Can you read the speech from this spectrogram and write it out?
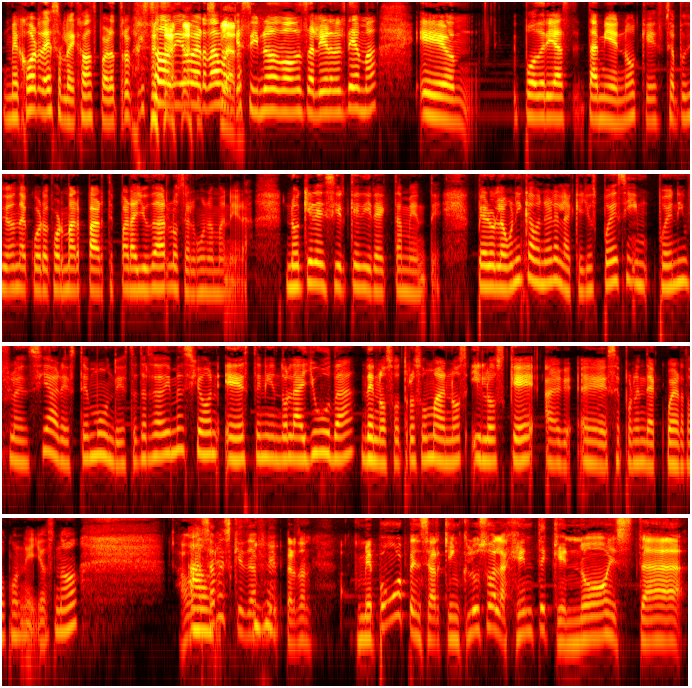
mejor de eso lo dejamos para otro episodio, ¿verdad? Porque si no vamos a salir del tema. Eh, podrías también, ¿no? Que se pusieron de acuerdo a formar parte para ayudarlos de alguna manera. No quiere decir que directamente, pero la única manera en la que ellos pueden influenciar este mundo y esta tercera dimensión es teniendo la ayuda de nosotros humanos y los que eh, se ponen de acuerdo con ellos, ¿no? Ahora, ¿sabes qué, Perdón, me pongo a pensar que incluso a la gente que no está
